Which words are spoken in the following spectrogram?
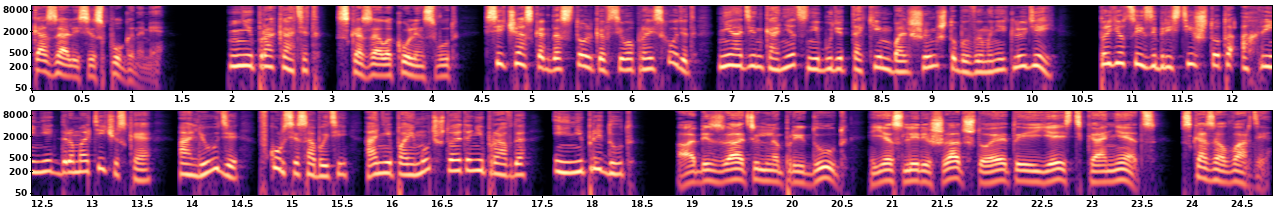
казались испуганными. «Не прокатит», — сказала Коллинсвуд. «Сейчас, когда столько всего происходит, ни один конец не будет таким большим, чтобы выманить людей. Придется изобрести что-то охренеть драматическое, а люди в курсе событий, они поймут, что это неправда, и не придут». «Обязательно придут если решат, что это и есть конец», — сказал Варди.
